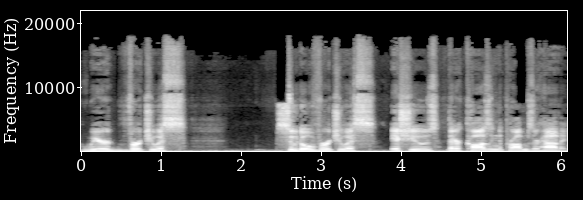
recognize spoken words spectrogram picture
weird virtuous, pseudo virtuous issues that are causing the problems they're having.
